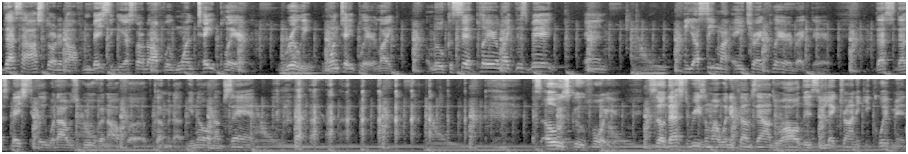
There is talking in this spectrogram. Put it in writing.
That's how I started off. And basically, I started off with one tape player. Really, one tape player. Like, a little cassette player like this big and, and y'all see my 8-track player back there. That's that's basically what I was grooving off of coming up you know what I'm saying? That's old school for you. So that's the reason why when it comes down to all this electronic equipment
